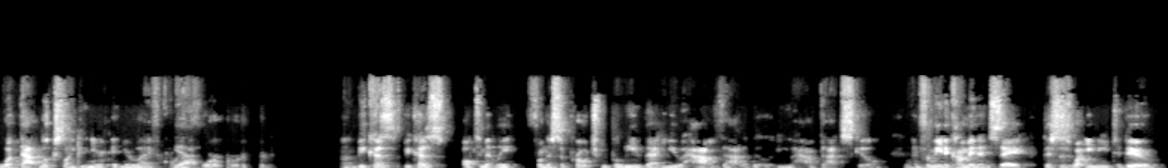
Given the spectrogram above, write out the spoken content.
what that looks like in your in your life going yeah. forward uh, because because ultimately from this approach we believe that you have that ability you have that skill mm-hmm. and for me to come in and say this is what you need to do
